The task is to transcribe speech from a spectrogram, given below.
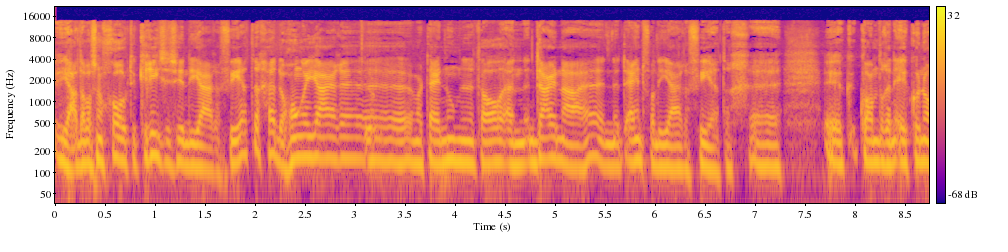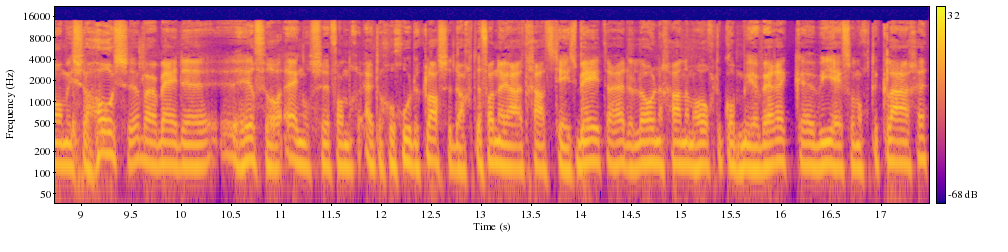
ja, er was een grote crisis in de jaren 40. Hè, de hongerjaren, uh, Martijn noemde het al. En daarna, hè, in het eind van de jaren 40, uh, uh, kwam er een economische hoose... waarbij de, heel veel Engelsen van, uit de goede klasse dachten... van nou ja, het gaat steeds beter, hè, de lonen gaan omhoog, er komt meer werk... wie heeft er nog te klagen?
